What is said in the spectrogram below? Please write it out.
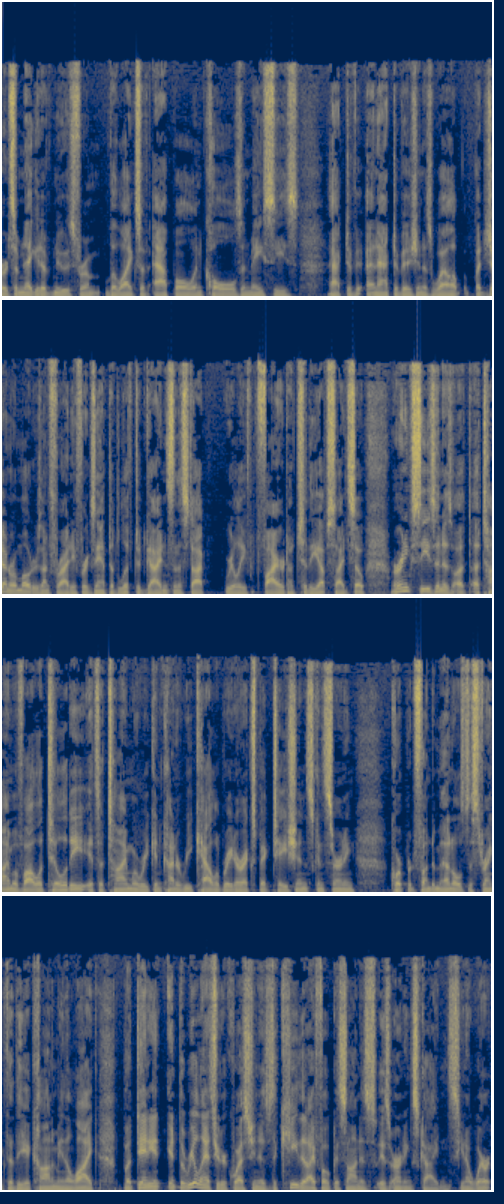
heard some negative news from the likes of Apple and Kohl's and Macy's. Activ- and Activision as well. But General Motors on Friday, for example, had lifted guidance and the stock really fired to the upside. So earnings season is a, a, time of volatility. It's a time where we can kind of recalibrate our expectations concerning corporate fundamentals, the strength of the economy, and the like. But Danny, the real answer to your question is the key that I focus on is, is earnings guidance. You know, where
